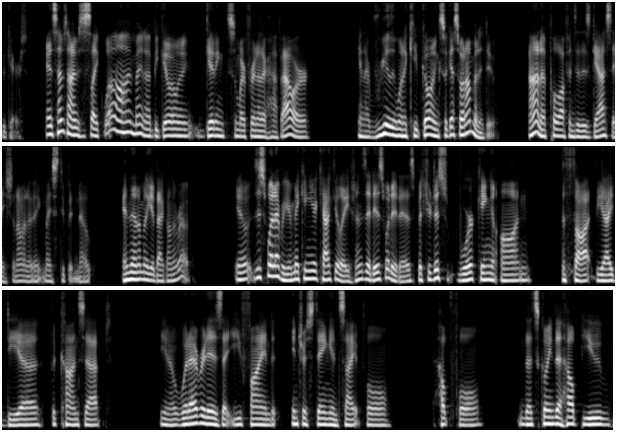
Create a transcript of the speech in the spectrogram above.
who cares? And sometimes it's like, well, I might not be going getting somewhere for another half hour, and I really want to keep going. So guess what I'm going to do? I'm going to pull off into this gas station. I'm going to make my stupid note, and then I'm going to get back on the road you know, just whatever. You're making your calculations. It is what it is, but you're just working on the thought, the idea, the concept, you know, whatever it is that you find interesting, insightful, helpful, that's going to help you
